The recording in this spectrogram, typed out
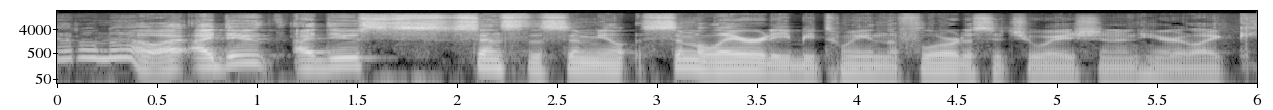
I don't know. I, I do. I do sense the simul- similarity between the Florida situation and here. Like,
